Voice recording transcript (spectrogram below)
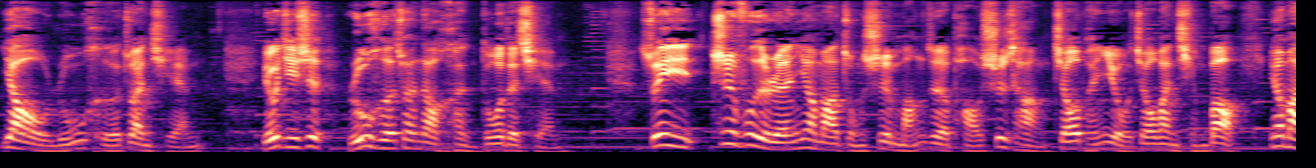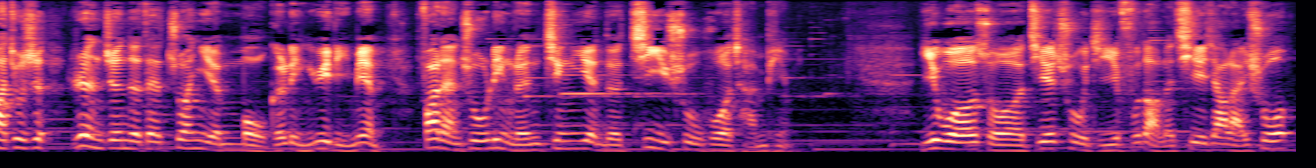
要如何赚钱，尤其是如何赚到很多的钱。所以致富的人，要么总是忙着跑市场、交朋友、交换情报，要么就是认真的在钻研某个领域里面，发展出令人惊艳的技术或产品。以我所接触及辅导的企业家来说。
